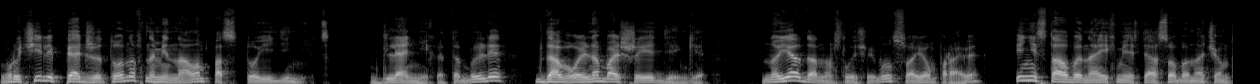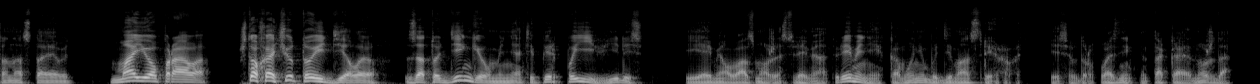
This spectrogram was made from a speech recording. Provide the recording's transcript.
вручили пять жетонов номиналом по сто единиц. Для них это были довольно большие деньги. Но я в данном случае был в своем праве и не стал бы на их месте особо на чем-то настаивать. Мое право. Что хочу, то и делаю. Зато деньги у меня теперь появились, и я имел возможность время от времени их кому-нибудь демонстрировать, если вдруг возникнет такая нужда.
